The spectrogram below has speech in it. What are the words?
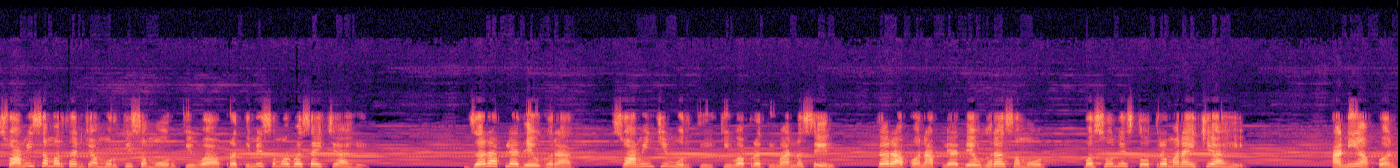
स्वामी समर्थांच्या मूर्तीसमोर किंवा प्रतिमेसमोर बसायचे आहे. जर आपल्या देवघरात स्वामींची मूर्ती किंवा प्रतिमा नसेल तर आपण आपल्या देवघरासमोर बसून हे स्तोत्र म्हणायचे आहे. आणि आपण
